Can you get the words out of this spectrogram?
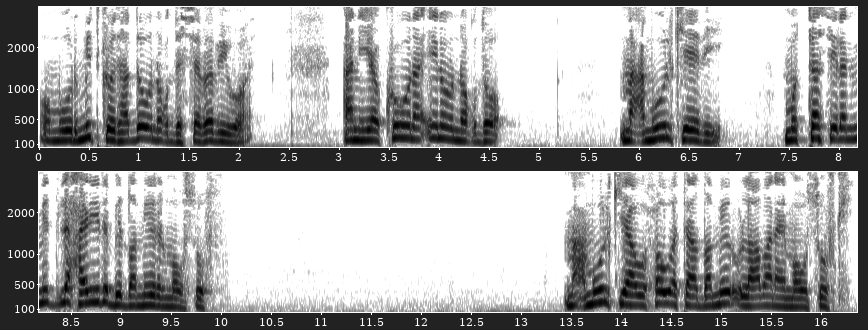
umuur midkood hadduu noqdo sababi waay an yakuuna inuu noqdo macmuulkeedii mutasilan mid la xiriira bidamiiri mawsuuf. Macmuulkiia wuxuu wataa damiir u laabanaya mawsuufki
